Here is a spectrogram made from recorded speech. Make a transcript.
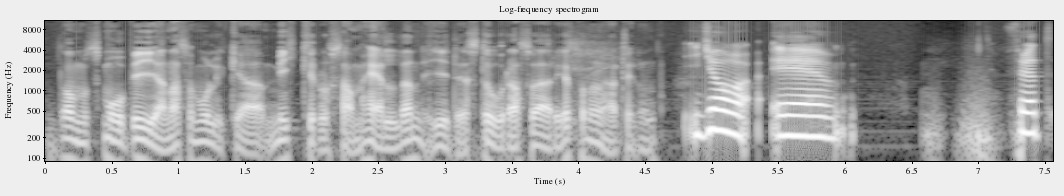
de små byarna som olika mikrosamhällen i det stora Sverige på den här tiden. Ja, eh, för att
